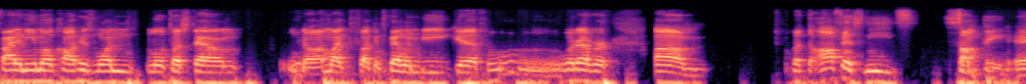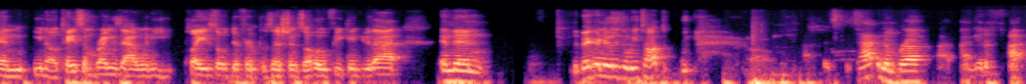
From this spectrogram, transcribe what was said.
Finding Nemo caught his one little touchdown. You know, I'm like the fucking spelling bee gif, ooh, whatever. Um, but the offense needs something, and you know, Taysom brings that when he plays those different positions. So hopefully he can do that. And then the bigger news, and we talked, we, it's, it's happening, bro. I, I get a, I,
